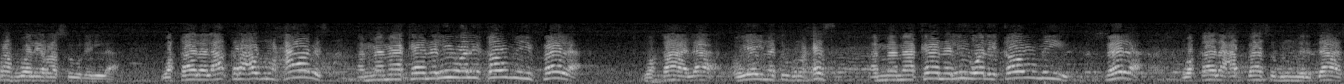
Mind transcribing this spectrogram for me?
فهو لرسول الله. وقال الأقرع بن حابس أما ما كان لي ولقومي فلا. وقال عيينة بن حصن أما ما كان لي ولقومي فلا. وقال عباس بن مرداس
